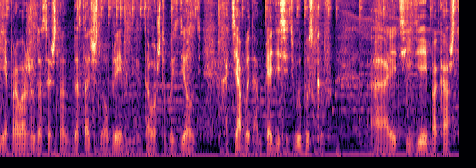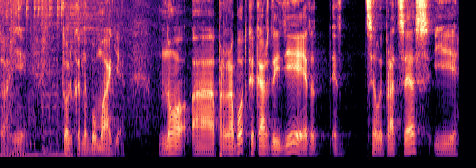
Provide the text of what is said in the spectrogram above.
не провожу достаточно достаточного времени для того, чтобы сделать хотя бы там 5-10 выпусков. А, эти идеи пока что они только на бумаге. Но а, проработка каждой идеи это, это целый процесс, и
